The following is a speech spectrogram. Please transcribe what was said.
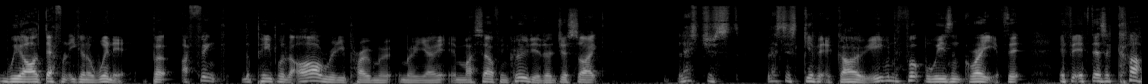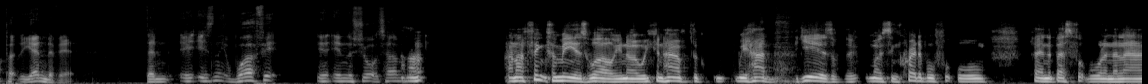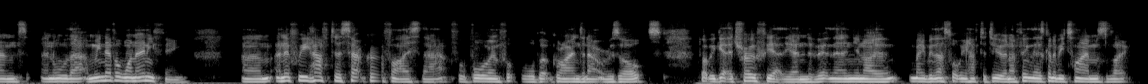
we are definitely going to win it. But I think the people that are really pro Mou- Mourinho, myself included, are just like, let's just let's just give it a go. Even if football isn't great, if it, if if there's a cup at the end of it, then isn't it worth it in, in the short term? Uh, and I think for me as well, you know, we can have the we had years of the most incredible football, playing the best football in the land, and all that, and we never won anything. Um, and if we have to sacrifice that for boring football but grinding out results, but we get a trophy at the end of it, then you know maybe that's what we have to do. And I think there's going to be times like,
